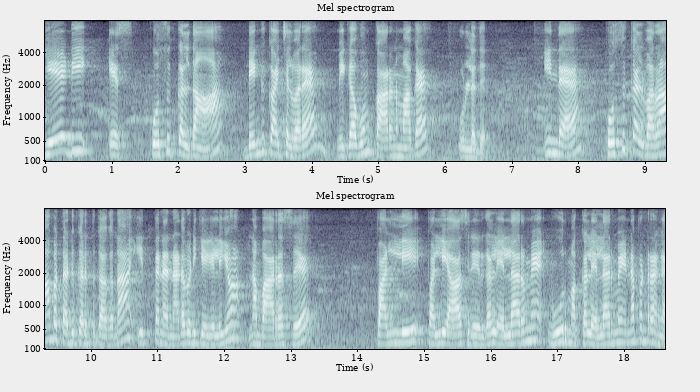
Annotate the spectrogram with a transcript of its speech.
ஏடிஎஸ் கொசுக்கள் தான் டெங்கு காய்ச்சல் வர மிகவும் காரணமாக உள்ளது. இந்த கொசுக்கள் வராமல் தடுக்கிறதுக்காக தான் இத்தனை நடவடிக்கைகளையும் நம்ம அரசு பள்ளி பள்ளி ஆசிரியர்கள் எல்லாருமே ஊர் மக்கள் எல்லாருமே என்ன பண்ணுறாங்க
